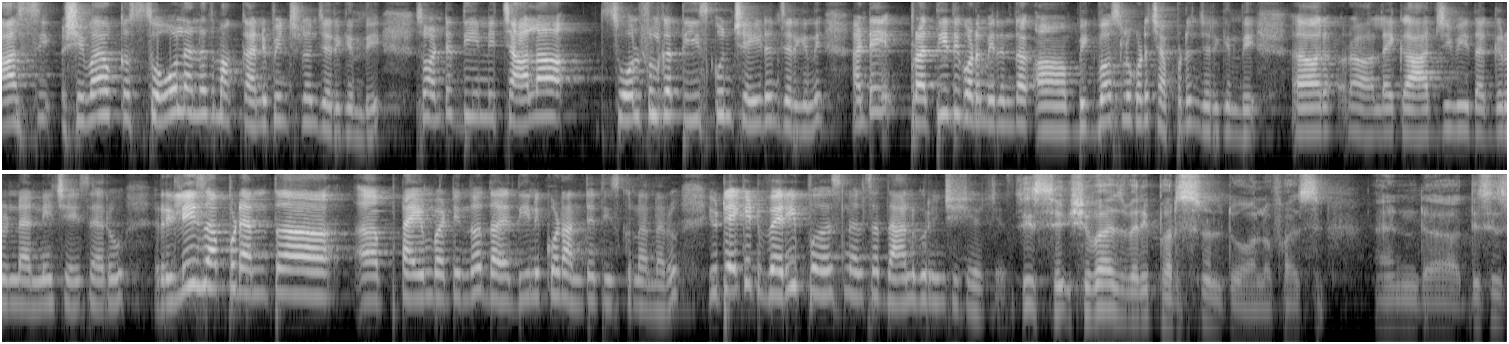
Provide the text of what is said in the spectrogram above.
uh సి- శివ యొక్క సోల్ అన్నది మాకు కనిపించడం జరిగింది. సో అంటే దీన్ని చాలా సోల్ఫుల్గా తీసుకుని చేయడం జరిగింది. అంటే ప్రతిదీ కూడా మీరు ఇంత బిగ్ బాస్లో కూడా చెప్పడం జరిగింది. లైక్ ఆర్జీవీ దగ్గరుండి అన్నీ చేశారు. రిలీజ్ అప్పుడు ఎంత టైం పట్టిందో దీనికి కూడా అంతే తీసుకున్నారు. You take it very personal sir దాని గురించి షేర్ చేసి. Very personal Shiva all of personal and all of us, and uh, this is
